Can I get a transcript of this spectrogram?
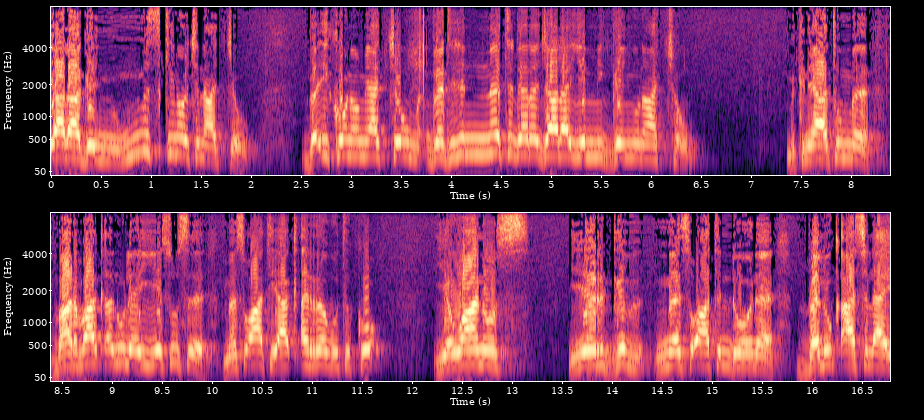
ያላገኙ ምስኪኖች ናቸው። በኢኮኖሚያቸውም በድህነት ደረጃ ላይ የሚገኙ ናቸው። ምክንያቱም በአርባ ቀኑ ለኢየሱስ መሥዋዕት ያቀረቡት እኮ የዋኖስ የርግብ መሥዋዕት እንደሆነ በሉቃስ ላይ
